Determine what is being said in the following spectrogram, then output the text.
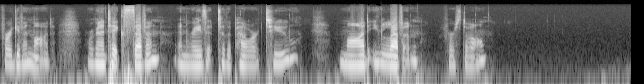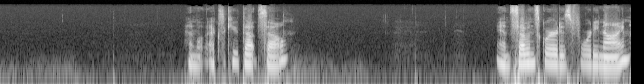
for a given mod. We're going to take 7 and raise it to the power 2 mod 11, first of all. And we'll execute that cell. And 7 squared is 49.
